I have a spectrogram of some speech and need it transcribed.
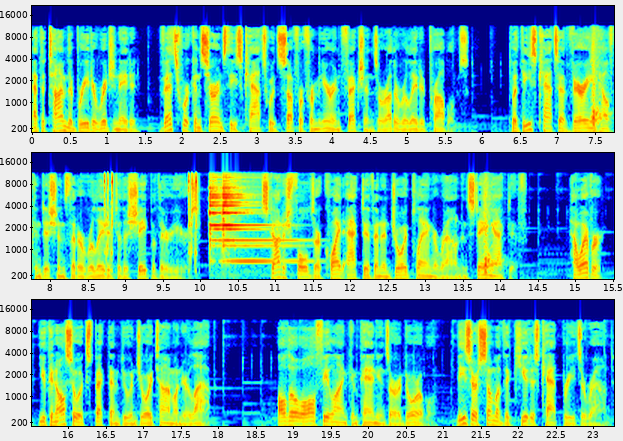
At the time the breed originated, vets were concerned these cats would suffer from ear infections or other related problems. But these cats have varying health conditions that are related to the shape of their ears. Scottish Folds are quite active and enjoy playing around and staying active. However, you can also expect them to enjoy time on your lap. Although all feline companions are adorable, these are some of the cutest cat breeds around.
